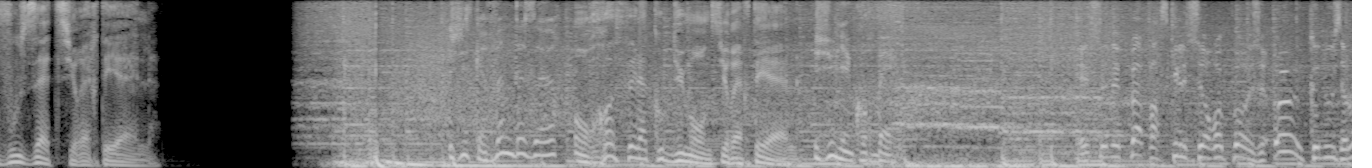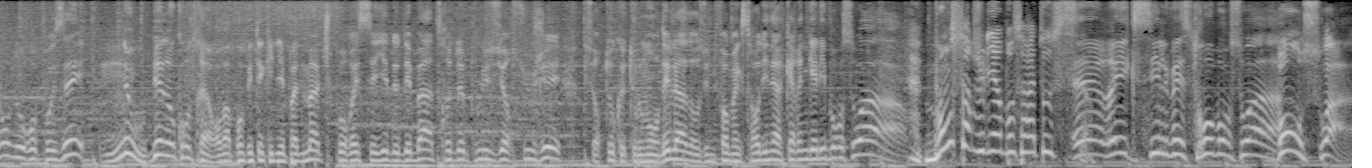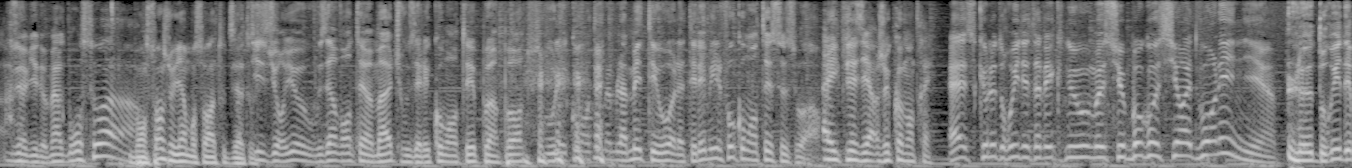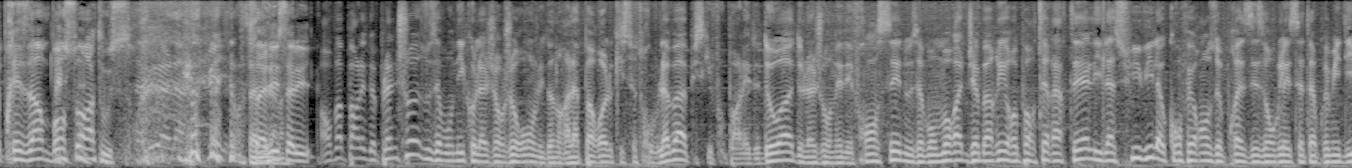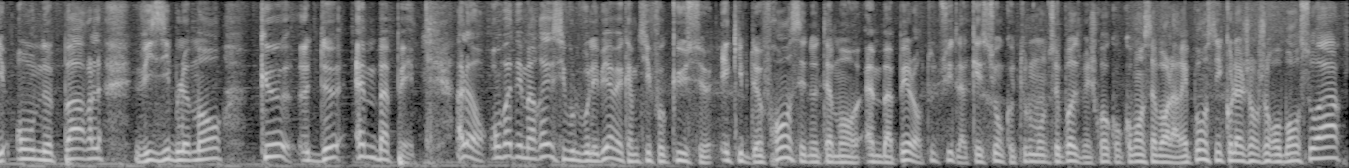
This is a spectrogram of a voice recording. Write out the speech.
vous êtes sur RTL. Jusqu'à 22h, On refait la Coupe du Monde sur RTL. Julien Courbet. Et ce n'est pas parce qu'ils se reposent, eux, que nous allons nous reposer, nous. Bien au contraire, on va profiter qu'il n'y ait pas de match pour essayer de débattre de plusieurs sujets. Surtout que tout le monde est là dans une forme extraordinaire. Karine Galli, bonsoir. Bonsoir Julien, bonsoir à tous. Eric Silvestro, bonsoir. Bonsoir. Xavier Domergue, bonsoir. Bonsoir Julien, bonsoir à toutes et à tous. Petit Zurieux, vous inventez un match, vous allez commenter, peu importe. Si vous voulez commenter même la météo à la télé, mais il faut commenter ce soir. Avec plaisir, je commenterai. Est-ce que le druide est avec nous? Monsieur Bogossian, êtes-vous en ligne? Le druide est présent, bonsoir à tous. Salut Alain. Salut, salut. On va parler de plein de choses. Nous avons Nicolas Georgerot, on lui donnera la parole qui se trouve là-bas, puisqu'il faut parler de Doha, de la journée des Français. Nous avons Morad Jabari, reporter RTL. Il a suivi la conférence de presse des Anglais cet après-midi. On ne parle visiblement que de Mbappé. Alors, on va démarrer, si vous le voulez bien, avec un petit focus euh, équipe de France et notamment Mbappé. Alors, tout de suite, la question que tout le monde se pose, mais je crois qu'on commence à avoir la réponse. Nicolas Georgerot, bonsoir.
